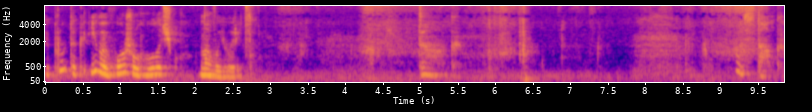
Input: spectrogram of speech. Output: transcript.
цей прутик і вивожу голочку на виворіт. Так. Ось так.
